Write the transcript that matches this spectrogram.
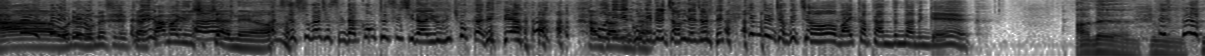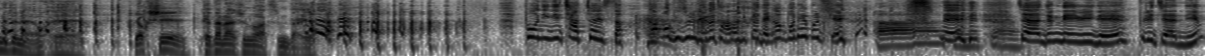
아, 올해 로맨스 극장 네. 까마귀는 쉽지 아, 않네요. 아, 진짜 수고하셨습니다. 꽁트 쓰시라요. 효과 내냐. 본인이 고개를 절레절레 힘들죠, 그쵸? 마이크 앞에 안 든다는 게. 아, 네. 좀 힘드네요. 예. 역시 대단하신 것 같습니다. 예. 본인이 자처했어. 까먹기 소리 내가 잘하니까 내가 한번 해볼게. 아, 네. 재밌다. 자, 닉네임이, 네. 프리지아님.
